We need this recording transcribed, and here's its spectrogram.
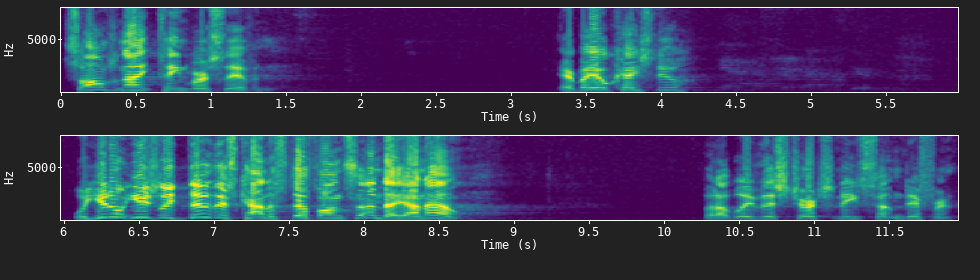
Psalms 19, verse 7. Everybody okay still? Well, you don't usually do this kind of stuff on Sunday, I know. But I believe this church needs something different.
